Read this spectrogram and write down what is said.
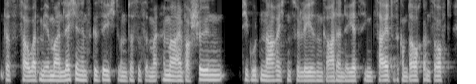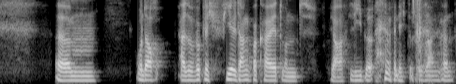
das zaubert mir immer ein Lächeln ins Gesicht und das ist immer, immer einfach schön, die guten Nachrichten zu lesen, gerade in der jetzigen Zeit. Das kommt auch ganz oft. Ähm, und auch, also wirklich viel Dankbarkeit und ja, Liebe, wenn ich das so sagen kann.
